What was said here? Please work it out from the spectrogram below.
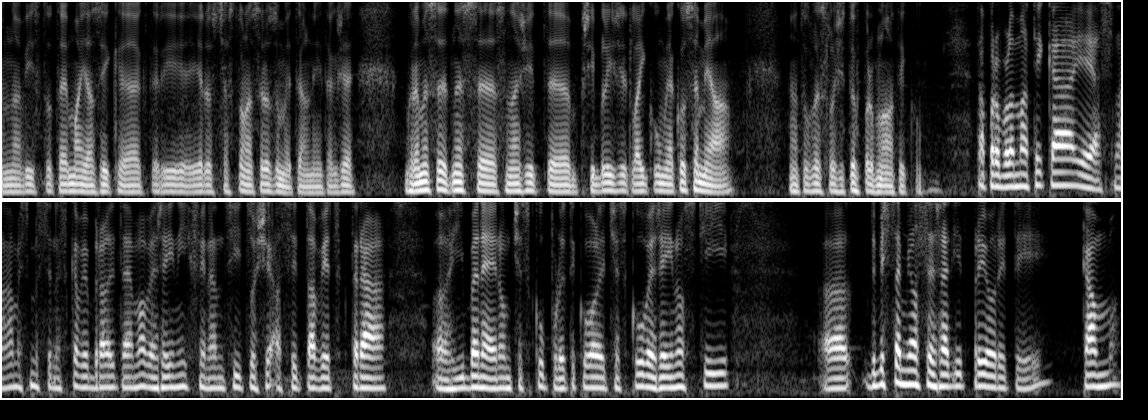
navíc to téma jazyk, eh, který je dost často nesrozumitelný. Takže budeme se dnes snažit přiblížit lajkům, jako jsem já, na tuhle složitou problematiku. Ta problematika je jasná. My jsme si dneska vybrali téma veřejných financí, což je asi ta věc, která eh, hýbe nejenom českou politiku, ale českou veřejností. Eh, kdybyste měl se řadit priority, kam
